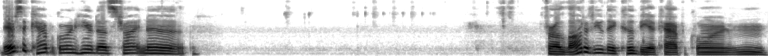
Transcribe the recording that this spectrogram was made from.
There's a Capricorn here that's trying to... For a lot of you, they could be a Capricorn.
